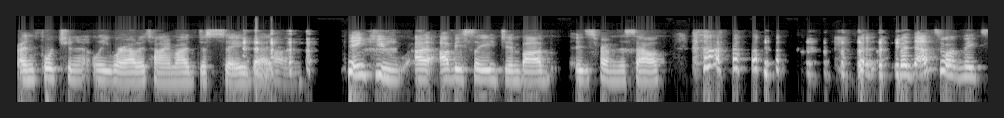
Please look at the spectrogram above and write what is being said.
Unfortunately, we're out of time. I'd just say that um, thank you. Uh, obviously, Jim Bob is from the South. but, but, that's what makes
